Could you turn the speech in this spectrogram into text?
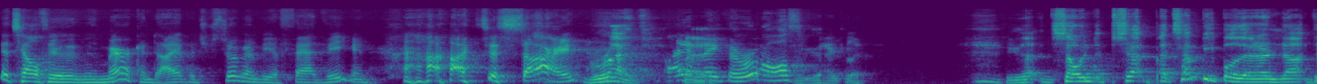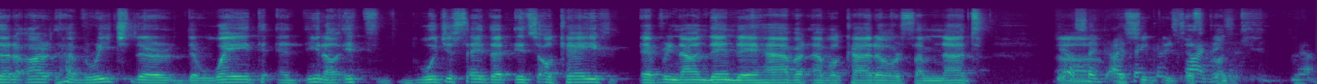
it's healthier than the American diet, but you're still going to be a fat vegan. I'm just sorry. Right. I didn't right. make the rules. Exactly. So, so, but some people that are not that are have reached their their weight, and you know, it's. Would you say that it's okay if every now and then they have an avocado or some nuts? Yes, uh, I, I think it's just fine. These, yeah,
